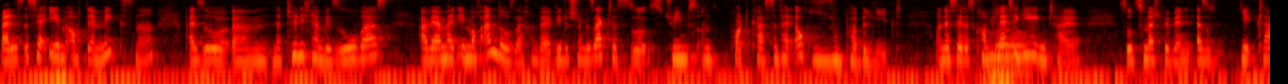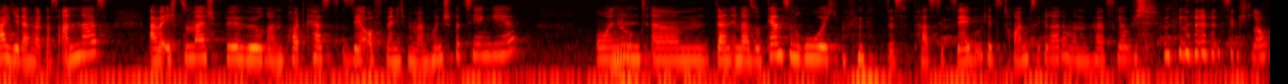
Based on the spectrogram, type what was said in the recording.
Weil es ist ja eben auch der Mix. Ne? Also ähm, natürlich haben wir sowas, aber wir haben halt eben auch andere Sachen. Weil, wie du schon gesagt hast, so Streams und Podcasts sind halt auch super beliebt. Und das ist ja das komplette Ja. Gegenteil. So zum Beispiel, wenn, also je, klar, jeder hört das anders, aber ich zum Beispiel höre einen Podcast sehr oft, wenn ich mit meinem Hund spazieren gehe. Und ähm, dann immer so ganz in Ruhe. Ich, das passt jetzt sehr gut. Jetzt träumt sie gerade. Man hört es, glaube ich, ziemlich laut.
